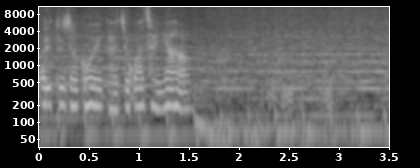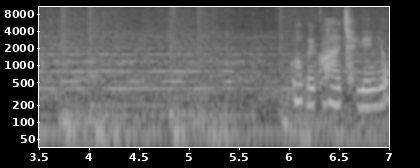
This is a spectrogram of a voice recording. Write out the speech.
你拄则讲的代志，我知影。我被快陈元勇。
